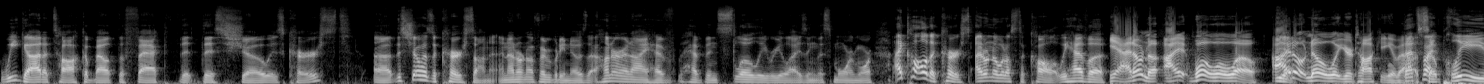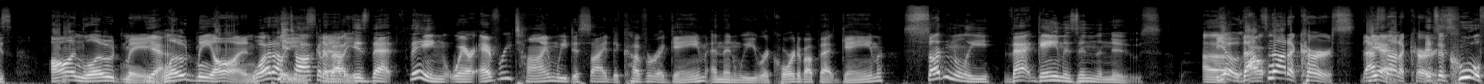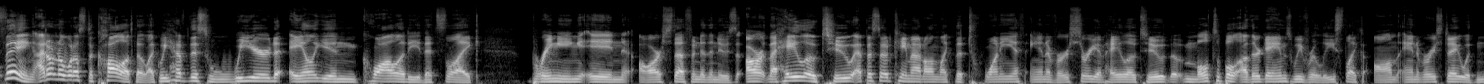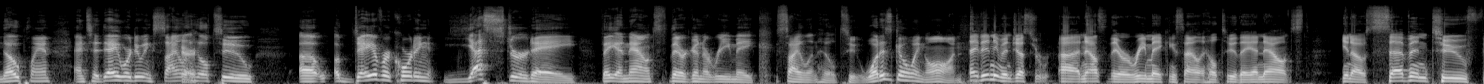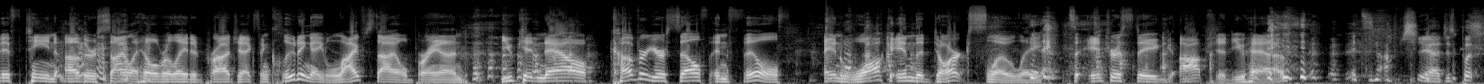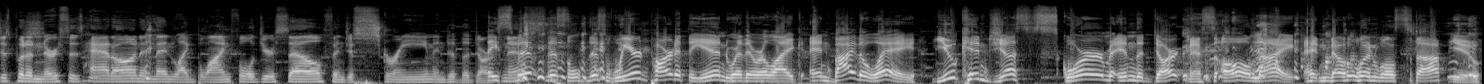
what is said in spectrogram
we got to talk about the fact that this show is cursed. Uh, this show has a curse on it, and I don't know if everybody knows that. Hunter and I have have been slowly realizing this more and more. I call it a curse. I don't know what else to call it. We have a Yeah, I don't know. I whoa, whoa, whoa. I don't know what you're talking about. That's so fine. please unload me. Yeah. Load me on. What I'm please, talking about is that thing where every time we decide to cover a game and then we record about that game, suddenly that game is in the news. Uh, Yo, that's not a curse. That's yeah, not a curse. It's a cool thing. I don't know what else to call it though. Like we have this weird alien quality that's like bringing in our stuff into the news. Our the Halo 2 episode came out on like the 20th anniversary of Halo 2. The multiple other games we've released like on the anniversary day with no plan. And today we're doing Silent Sure. Hill 2 uh, a day of recording yesterday they announced they're going to remake Silent Hill 2. What is going on? They didn't even just uh, announce they were remaking Silent Hill 2. They announced, you know, 7 to 15 other Silent Hill related projects, including a lifestyle brand. You can now cover yourself in filth and walk in the dark slowly. It's an interesting option you have. It's an option. Yeah, just put just put a nurse's hat on and then like blindfold yourself and just scream into the They darkness. spent this this weird part at the end where they were like, and by the way, you can just squirm in the darkness all night and no one will stop you.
